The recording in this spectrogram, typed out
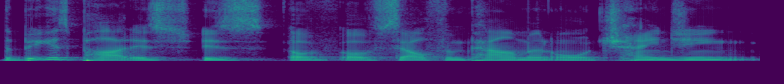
the biggest part is is of, of self empowerment or changing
